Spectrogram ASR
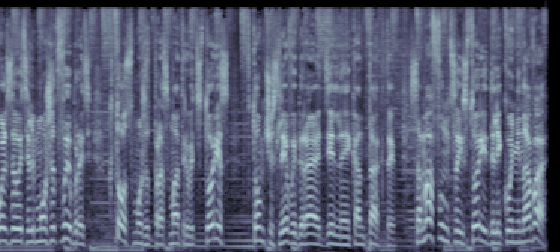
пользователь может выбрать, кто сможет просматривать сторис, в том числе выбирая отдельные контакты контакты. Сама функция истории далеко не нова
